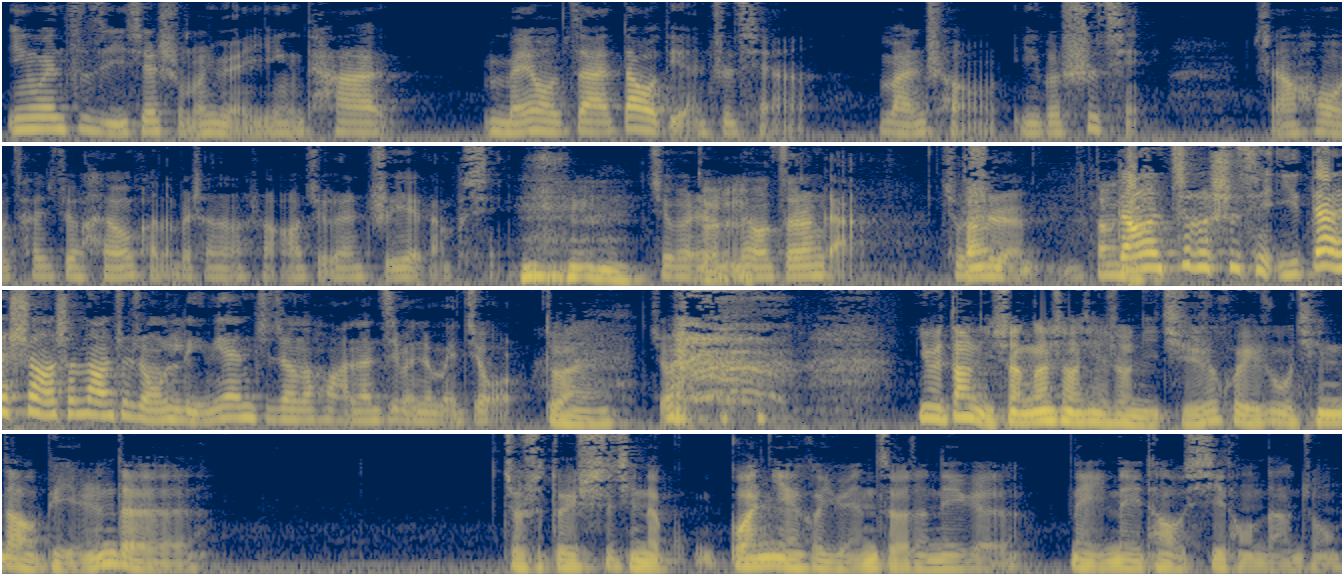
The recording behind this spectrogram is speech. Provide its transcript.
因为自己一些什么原因，他没有在到点之前完成一个事情。然后他就觉得很有可能被上纲上啊，这个人职业感不行，这个人没有责任感，就是当然，这个事情一旦上升到这种理念之争的话，那基本就没救了。对，就是因为当你上纲上线的时候，你其实会入侵到别人的，就是对事情的观念和原则的那个那那套系统当中。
